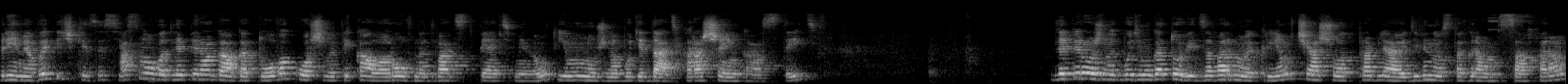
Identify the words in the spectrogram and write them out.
Время выпечки засекречено. Основа для пирога готова. Корж выпекала ровно 25 минут. Ему нужно будет дать хорошенько остыть. Для пирожных будем готовить заварной крем. В чашу отправляю 90 грамм сахара.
